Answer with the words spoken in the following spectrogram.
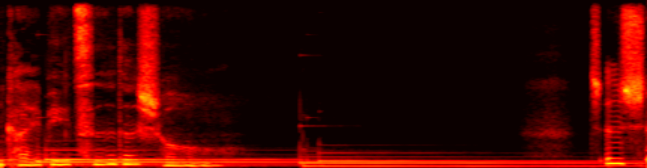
放开彼此的手。只是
